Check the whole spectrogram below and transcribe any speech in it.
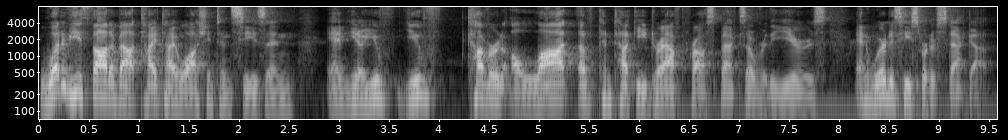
What have you thought about Ty Ty Washington's season? And you know you've you've covered a lot of Kentucky draft prospects over the years. And where does he sort of stack up?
